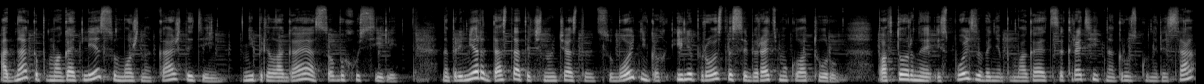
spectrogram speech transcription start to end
Однако помогать лесу можно каждый день, не прилагая особых усилий. Например, достаточно участвовать в субботниках или просто собирать макулатуру. Повторное использование помогает сократить нагрузку на леса,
